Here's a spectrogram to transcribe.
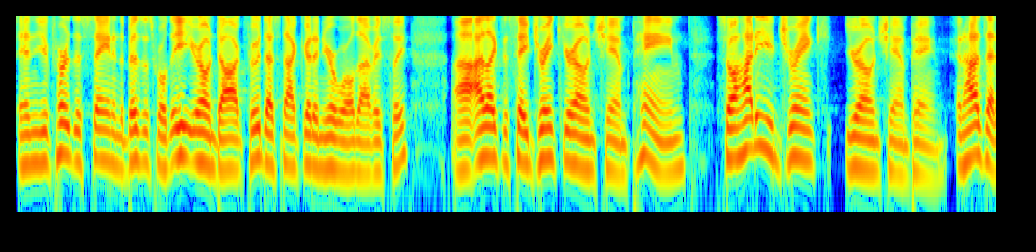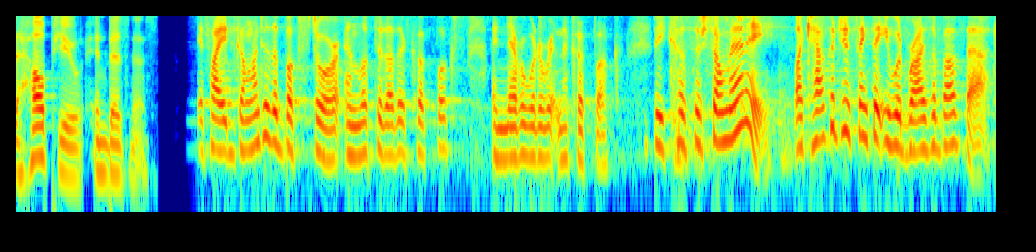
And you've heard this saying in the business world eat your own dog food. That's not good in your world, obviously. Uh, I like to say drink your own champagne. So, how do you drink your own champagne? And how does that help you in business? If I had gone to the bookstore and looked at other cookbooks, I never would have written a cookbook because there's so many. Like, how could you think that you would rise above that?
